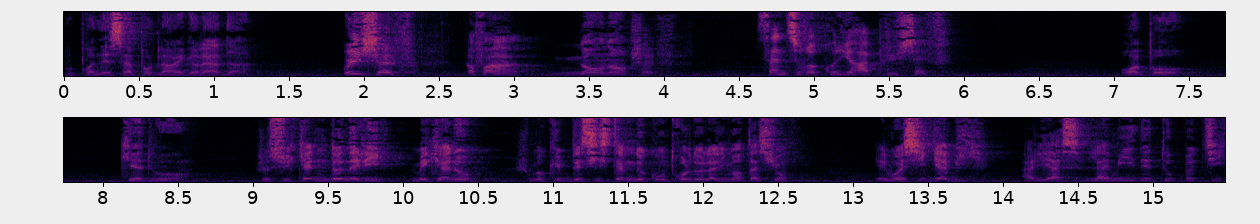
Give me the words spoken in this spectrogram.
Vous prenez ça pour de la rigolade? Oui, chef Enfin, non, non, chef. Ça ne se reproduira plus, chef. Repos. Qui êtes-vous? Je suis Ken Donnelly, mécano. Je m'occupe des systèmes de contrôle de l'alimentation. Et voici Gabi, alias l'ami des tout petits.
